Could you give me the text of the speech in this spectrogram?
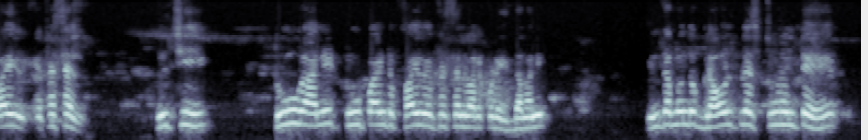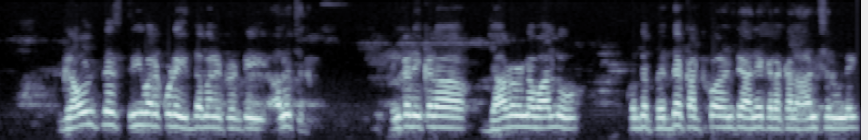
ఫైవ్ ఎఫ్ఎస్ఎల్ నుంచి టూ కానీ టూ పాయింట్ ఫైవ్ ఎఫ్ఎస్ఎల్ వరకు కూడా ఇద్దామని ఇంతకుముందు గ్రౌండ్ ప్లస్ టూ ఉంటే గ్రౌండ్ ప్లస్ త్రీ వరకు కూడా ఇద్దామనేటువంటి ఆలోచన. ఎందుకంటే ఇక్కడ జాగ్రత్త ఉన్న వాళ్ళు కొంత పెద్ద కట్టుకోవాలంటే అనేక రకాల ఆంక్షలు ఉన్నాయి.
